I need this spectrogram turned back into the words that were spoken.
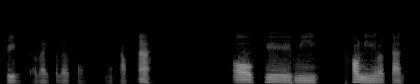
เทรดอะไรก็แล้วแต่นะครับอะโอเคมีเท่านี้แล้วกัน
